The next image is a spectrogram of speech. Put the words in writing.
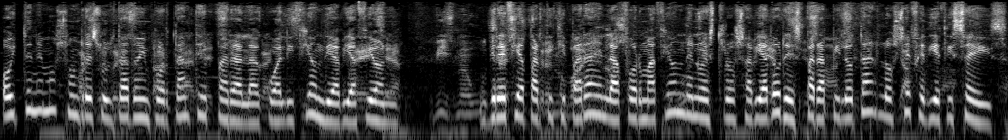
Hoy tenemos un resultado importante para la coalición de aviación. Grecia participará en la formación de nuestros aviadores para pilotar los F-16.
